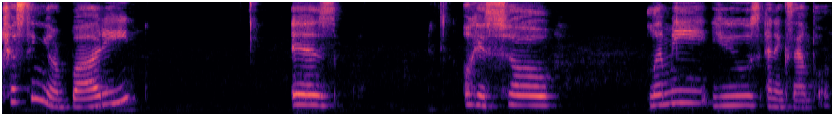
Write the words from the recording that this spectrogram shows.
trusting your body is okay, so let me use an example.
